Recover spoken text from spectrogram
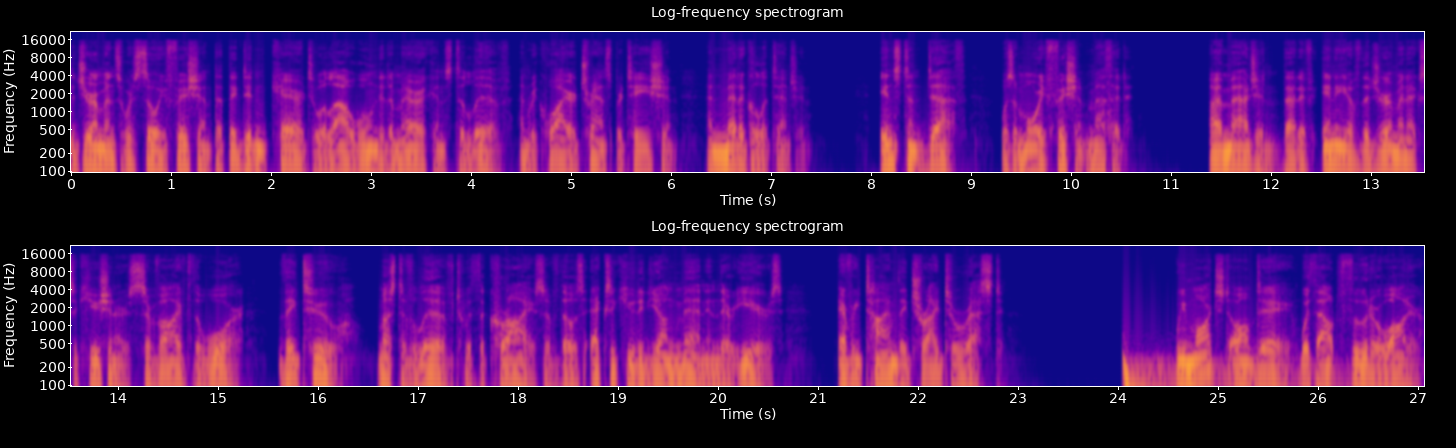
The Germans were so efficient that they didn't care to allow wounded Americans to live and required transportation and medical attention. Instant death was a more efficient method. I imagine that if any of the German executioners survived the war, they too must have lived with the cries of those executed young men in their ears every time they tried to rest. We marched all day without food or water.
